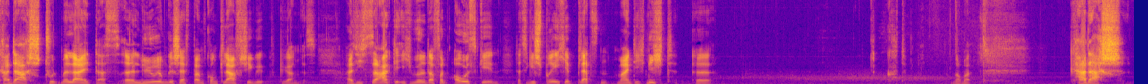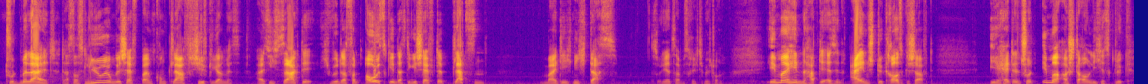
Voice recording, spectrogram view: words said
Kadash, tut mir leid, das äh, Lyrium-Geschäft beim Konklav gegangen ist. Als ich sagte, ich würde davon ausgehen, dass die Gespräche platzten, meinte ich nicht, äh... Gott. Nochmal. Kadash, tut mir leid, dass das Lyrium-Geschäft beim Konklav schiefgegangen ist. Als ich sagte, ich würde davon ausgehen, dass die Geschäfte platzen, meinte ich nicht das. So, jetzt habe ich es richtig betont. Immerhin habt ihr es in ein Stück rausgeschafft. Ihr hättet schon immer erstaunliches Glück.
